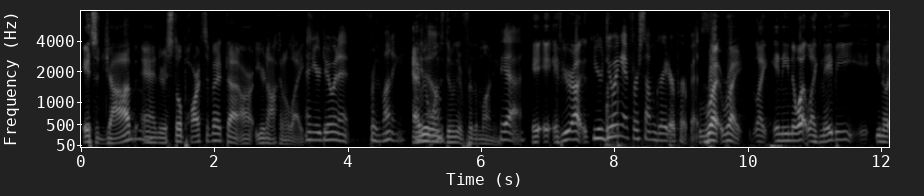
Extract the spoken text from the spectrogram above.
it's a job, mm-hmm. and there's still parts of it that are you're not gonna like. and you're doing it for the money you Everyone's know? doing it for the money. yeah I- i- If you're out, you're doing it for some greater purpose Right, right. Like, and you know what? Like, maybe you know,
